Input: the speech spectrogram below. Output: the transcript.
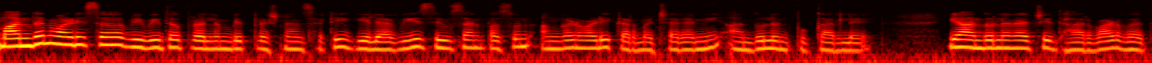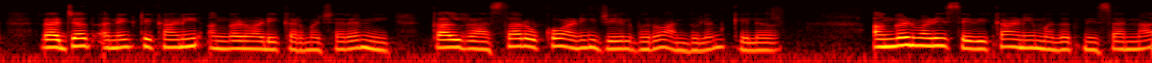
मानधनवाढीसह विविध प्रलंबित प्रश्नांसाठी गेल्या वीस दिवसांपासून अंगणवाडी कर्मचाऱ्यांनी आंदोलन पुकारले. या आंदोलनाची धार वाढवत राज्यात अनेक ठिकाणी अंगणवाडी कर्मचाऱ्यांनी काल रास्ता रोको आणि जेल भरो आंदोलन केलं. अंगणवाडी सेविका आणि मदतनीसांना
